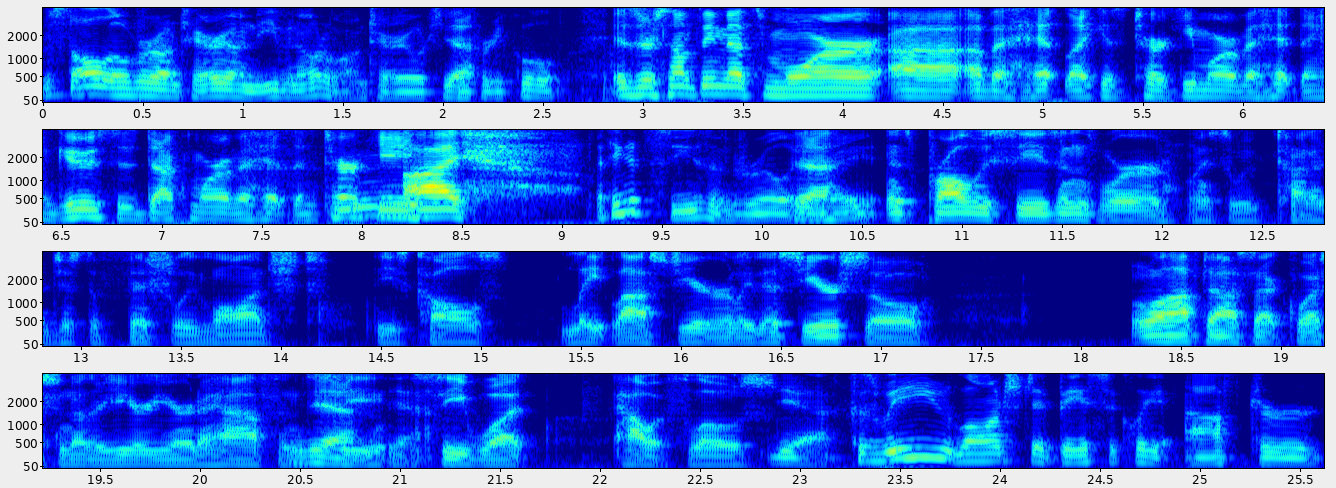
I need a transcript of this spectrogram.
Just all over Ontario and even out of Ontario, which has Yeah. pretty cool. Is there something that's more uh, of a hit? Like, is turkey more of a hit than goose? Is duck more of a hit than turkey? I I think it's seasoned really, Yeah. right? it's probably seasons where like I said we kind of just officially launched these calls late last year, early this year. So we'll have to ask that question another year, year and a half, and Yeah. see Yeah. see what how it flows. Yeah, because we launched it basically after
